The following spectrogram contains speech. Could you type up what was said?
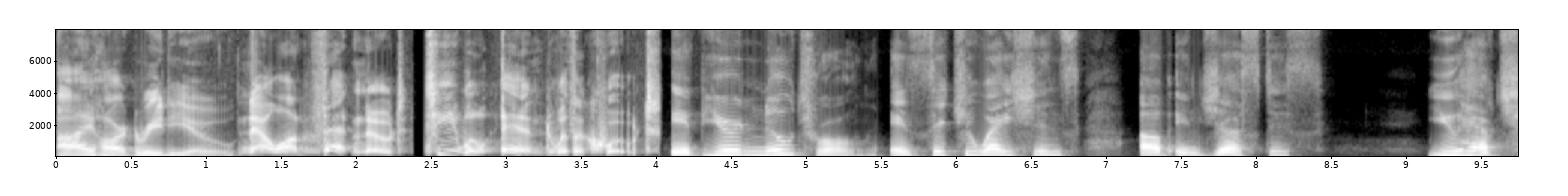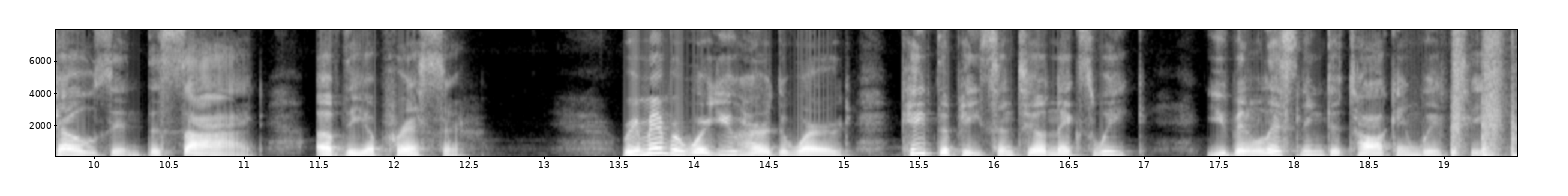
iHeartRadio. Now, on that note, T will end with a quote If you're neutral in situations of injustice, you have chosen the side of the oppressor. Remember where you heard the word. Keep the peace until next week. You've been listening to Talking with Teeth.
